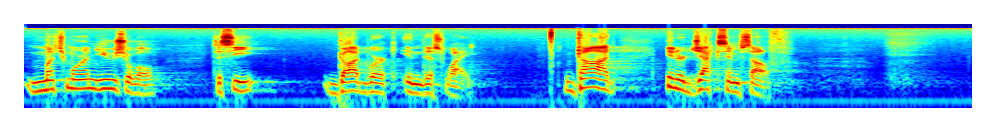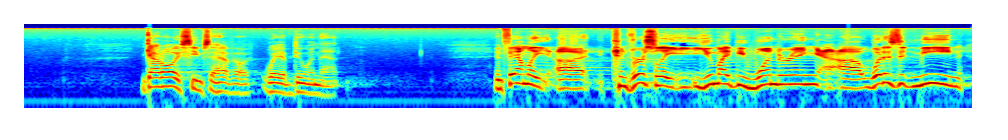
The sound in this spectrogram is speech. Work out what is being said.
much more unusual to see God work in this way. God interjects himself. God always seems to have a way of doing that. And, family, uh, conversely, you might be wondering uh, what does it mean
